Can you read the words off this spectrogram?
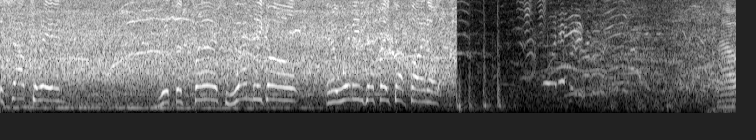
The South Korean with the first Wembley goal in a Women's FA Cup final. Now,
